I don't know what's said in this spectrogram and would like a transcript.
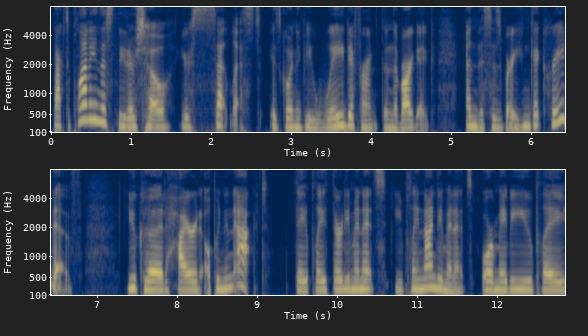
Back to planning this theater show, your set list is going to be way different than the bar gig, and this is where you can get creative. You could hire an opening act. They play 30 minutes, you play 90 minutes, or maybe you play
